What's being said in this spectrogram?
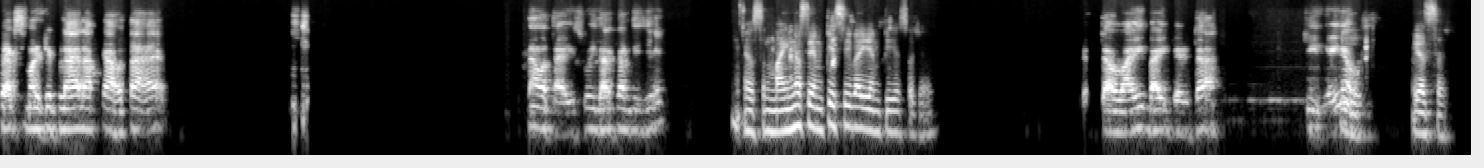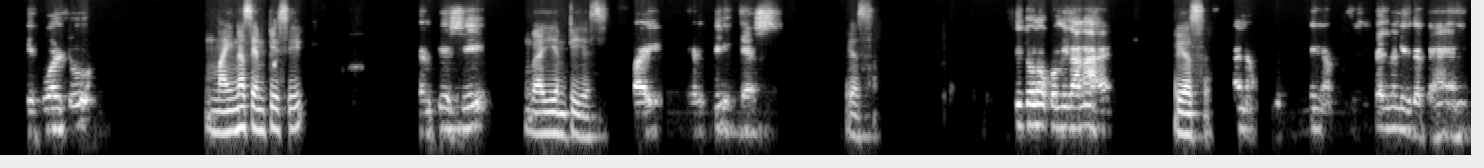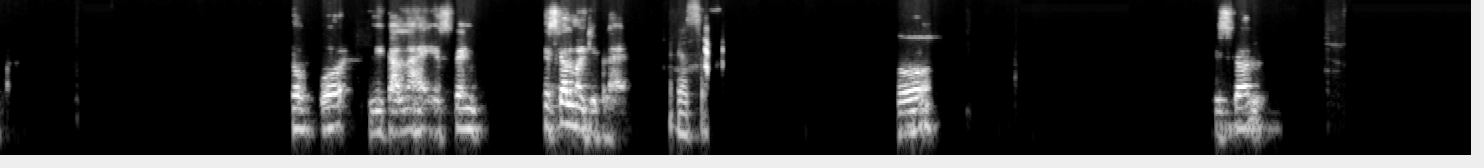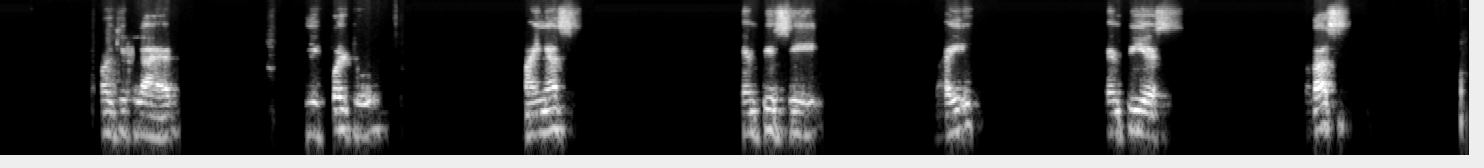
tax multiplier आपका होता है। कितना होता है? इसको इधर कर दीजिए। Yes sir minus MPC by MPS हो जाएगा। Delta Y by delta T यही ना? Yes sir equal to minus MPC MPC by MPS by MPS yes sir दोनों को मिलाना है। यस सर है ना? पेज में लिख देते हैं यहीं पर। तो वो निकालना है spend physical multiplier yes sir तो physical multiplier equal to minus MPC by MPS plus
